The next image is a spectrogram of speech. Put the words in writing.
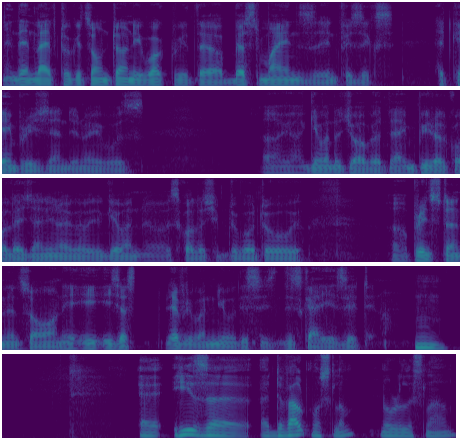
And then life took its own turn. He worked with the best minds in physics at Cambridge, and you know he was given a job at Imperial College, and you know given a scholarship to go to uh, Princeton and so on. He, he, just everyone knew this is this guy is it. You know. Mm. Uh, he's a, a devout Muslim, Nurul Islam,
